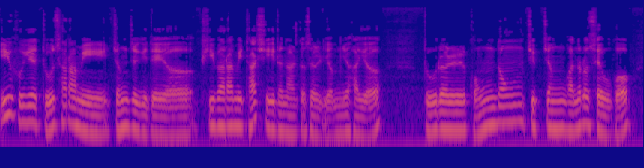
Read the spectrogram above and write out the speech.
이후에 두 사람이 정적이 되어 피바람이 다시 일어날 것을 염려하여 둘을 공동 집정관으로 세우고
